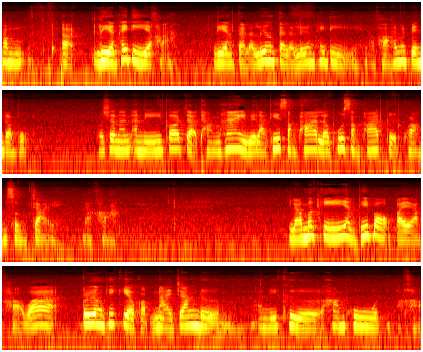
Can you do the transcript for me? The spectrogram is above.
ทำเเรียงให้ดีอะค่ะ เรียงแต่ละเรื่องแต่ละเรื่องให้ดีนะคะ ให้มันเป็นระบบ เพราะฉะนั้นอันนี้ก็จะทำให้เวลาที่สัมภาษณ์แล้วผู้สัมภาษณ์เกิดความสนใจนะคะ แล้วเมื่อกี้อย่างที่บอกไปอะค่ะว่าเรื่องที่เกี่ยวกับนายจ้างเดิม อันนี้คือห้ามพูดนะคะ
